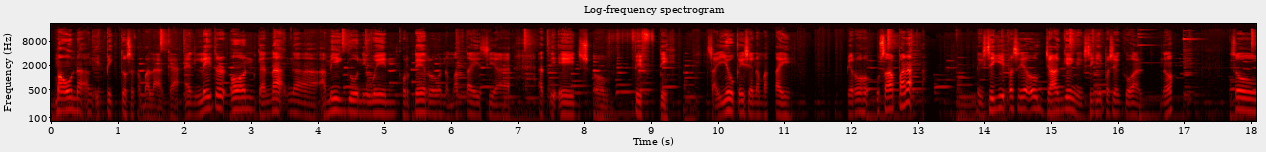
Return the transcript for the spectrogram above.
kabalaka mauna ang epekto sa kabalaka and later on kana nga amigo ni Wayne Cordero namatay siya at the age of 50 sa kay siya namatay. Pero usapan na. Nagsige pa siya og jogging nagsige pa siya kuan no? So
